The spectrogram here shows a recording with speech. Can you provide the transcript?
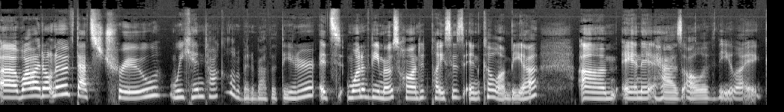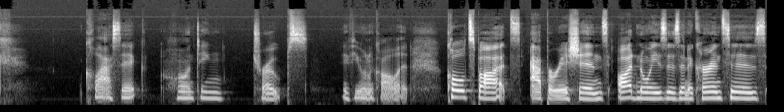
Uh, while I don't know if that's true, we can talk a little bit about the theater. It's one of the most haunted places in Columbia, um, and it has all of the like classic haunting tropes, if you want to call it. Cold spots, apparitions, odd noises and occurrences.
